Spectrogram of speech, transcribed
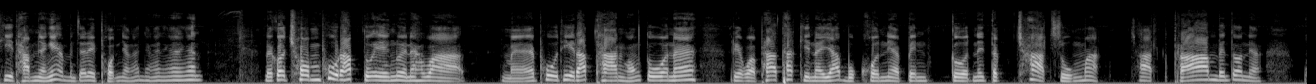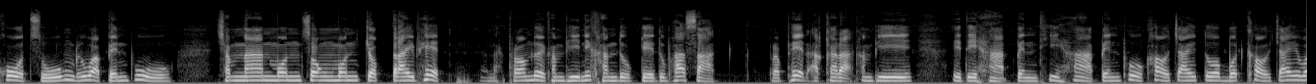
ที่ทำอย่างเงี้ยมันจะได้ผลอย่างนั้นอย่างนั้นอย่างนั้น แล้วก็ชมผู้รับตัวเองด้วยนะว่าแหมผู้ที่รับทานของตัวนะ เรียกว่าพระทักขินายะบุคคลเนี่ยเป็น เกิดในตชาติสูงมาก ชาติพราหมณ์เป็นต้นเนี่ยโคตรสูงหรือว่าเป็นผู้ชำนาญมนทรงมนจบไตรเพศนะพร้อมด้วยคัมภีร์นิคันดุเกตุภาศาสตร์ ประเภทอักขระคัมภีร์อิติหาดเป็นที่ห้าเป็นผู้เข้าใจตัวบทเข้าใจไว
